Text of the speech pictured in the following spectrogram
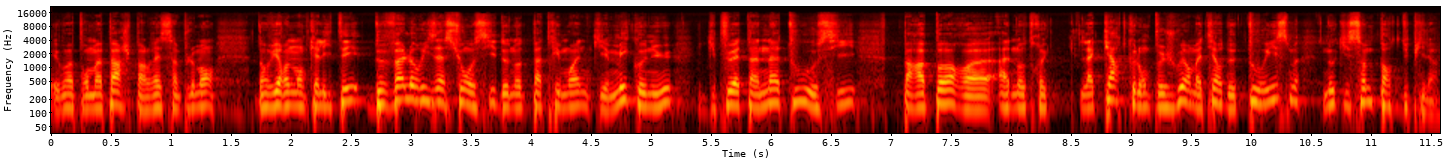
Et moi, pour ma part, je parlerai simplement d'environnement de qualité, de valorisation aussi de notre patrimoine qui est méconnu et qui peut être un atout aussi par rapport euh, à notre la carte que l'on peut jouer en matière de tourisme, nous qui sommes porte du Pilat.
